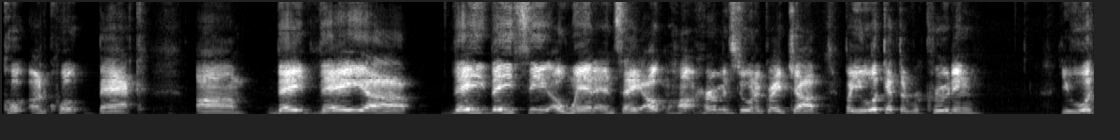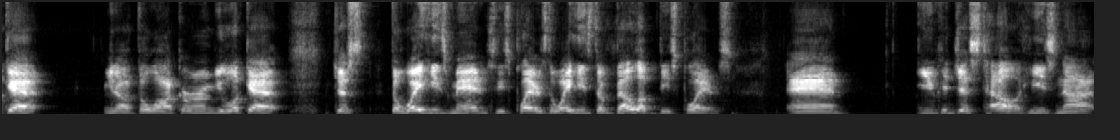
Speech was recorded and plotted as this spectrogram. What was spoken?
quote unquote back. Um, they they uh, they they see a win and say, "Oh, Herman's doing a great job." But you look at the recruiting, you look at you know the locker room, you look at just the way he's managed these players, the way he's developed these players, and you could just tell he's not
